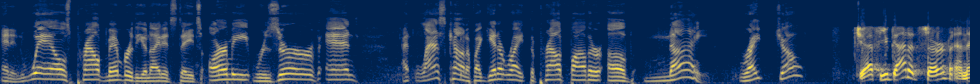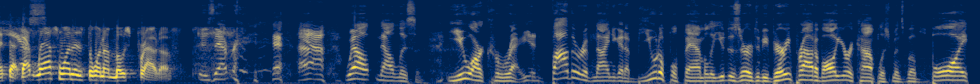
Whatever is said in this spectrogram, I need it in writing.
and in Wales, proud member of the United States Army Reserve, and at last count, if I get it right, the proud father of nine. Right, Joe? Jeff, you got it, sir. And that, yes. that, that last one is the one I'm most proud of. Is that right? well, now listen. You are correct. Father of nine, you got a beautiful family. You deserve to be very proud of all your accomplishments, but boy,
